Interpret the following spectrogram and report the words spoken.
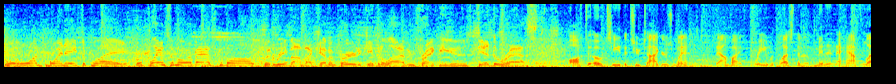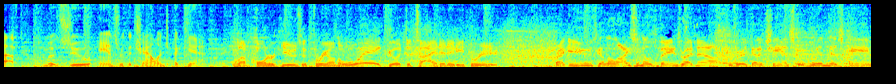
with 1.8 to play. We're playing some more basketball. Good rebound by Kevin Puryear to keep it alive, and Frankie Hughes did the rest. Off to OT, the two Tigers win. Down by three with less than a minute and a half left, Mizzou answered the challenge again. Left corner Hughes at three on the way. Good to tie it at 83. Frankie Hughes got a little ice in those veins right now. Missouri's got a chance to win this game.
